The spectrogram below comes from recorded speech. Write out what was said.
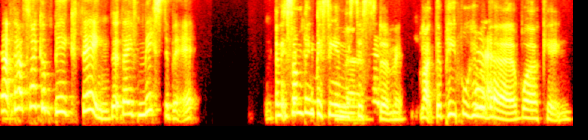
That that's like a big thing that they've missed a bit. And it's something missing in the system. Like the people who Yeah. are there working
